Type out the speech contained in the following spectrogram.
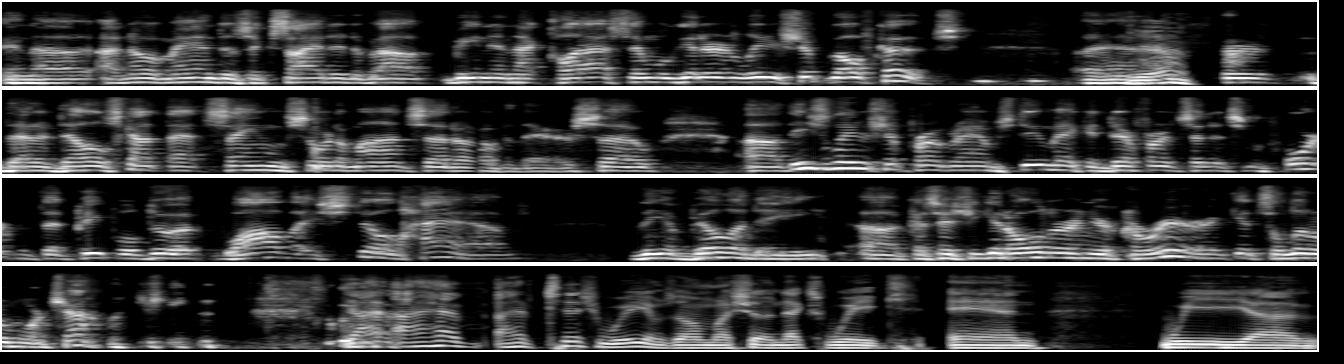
and uh, I know Amanda's excited about being in that class, and we'll get her in Leadership Gulf Coast. And yeah. I'm sure that Adele's got that same sort of mindset over there. So uh, these leadership programs do make a difference, and it's important that people do it while they still have the ability because uh, as you get older in your career it gets a little more challenging yeah I, I have i have tish williams on my show next week and we uh,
